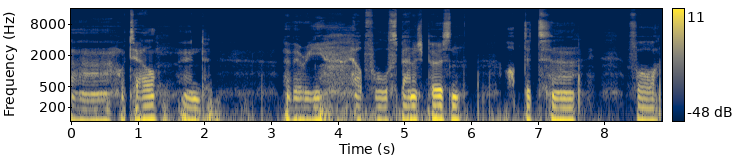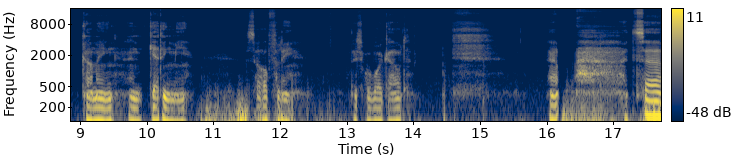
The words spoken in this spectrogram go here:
uh, hotel and a very helpful Spanish person opted uh, for coming and getting me so hopefully this will work out. Yeah, it's uh,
